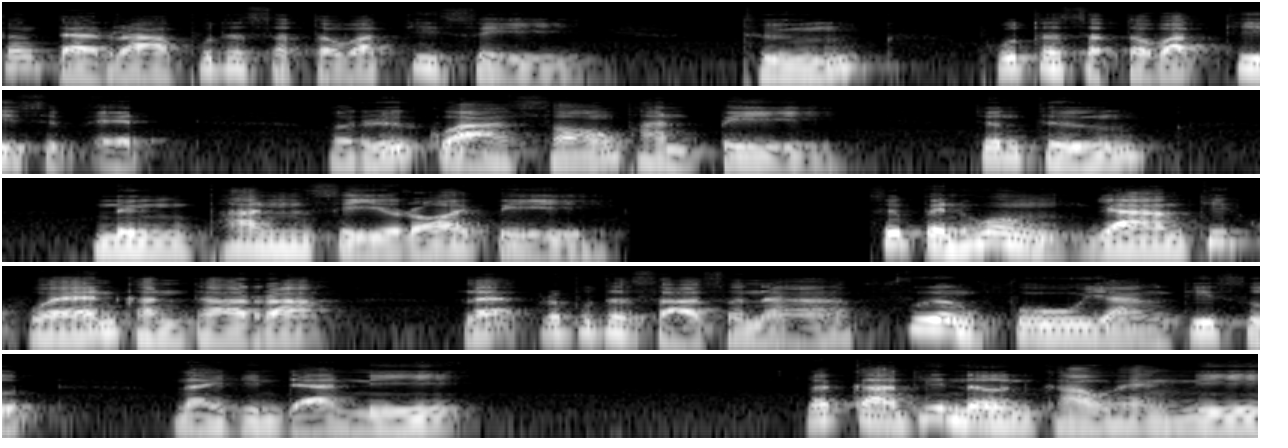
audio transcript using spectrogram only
ตั้งแต่ราวพุทธศตวรรษที่ 4 ถึงพุทธศตวรรษที่ 11 หรือกว่า 2,000 ปี จนถึง 1,400 ปี ซึ่งเป็นห่วงยามที่แคว้นคันธาระ และพระพุทธศาสนาเฟื่องฟูอย่างที่สุด ในดินแดนนี้ และการที่เนินเขาแห่งนี้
